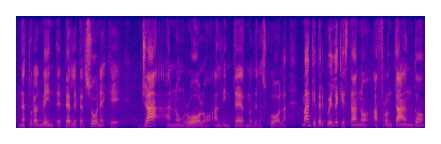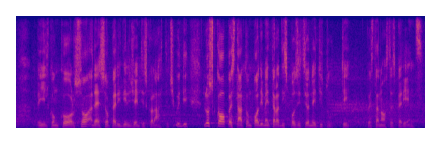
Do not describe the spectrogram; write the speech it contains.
naturalmente per le persone che già hanno un ruolo all'interno della scuola, ma anche per quelle che stanno affrontando il concorso adesso per i dirigenti scolastici. Quindi lo scopo è stato un po' di mettere a disposizione di tutti questa nostra esperienza.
